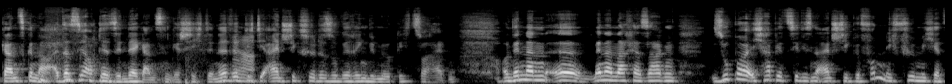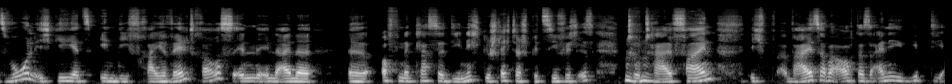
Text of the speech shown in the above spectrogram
Ganz genau. Also das ist ja auch der Sinn der ganzen Geschichte, ne? Wirklich Ja. die Einstiegshürde so gering wie möglich zu halten. Und wenn dann äh, Männer nachher sagen, super, ich habe jetzt hier diesen Einstieg gefunden, ich fühle mich jetzt wohl, ich gehe jetzt in die freie Welt raus, in, in eine äh, offene Klasse, die nicht geschlechterspezifisch ist, total fein. Ich weiß aber auch, dass es einige gibt, die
